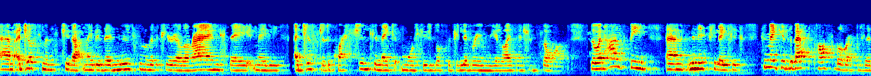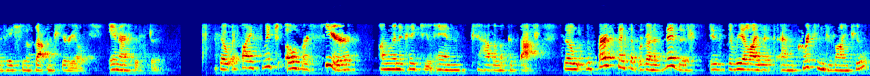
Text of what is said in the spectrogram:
um, adjustments to that. Maybe they moved some of the material around, they maybe adjusted a question to make it more suitable for delivery and Realize It and so on. So it has been um, manipulated to make it the best possible representation of that material in our system. So if I switch over here, I'm going to take you in to have a look at that. So the first place that we're going to visit is the Realize It um, curriculum design tool.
